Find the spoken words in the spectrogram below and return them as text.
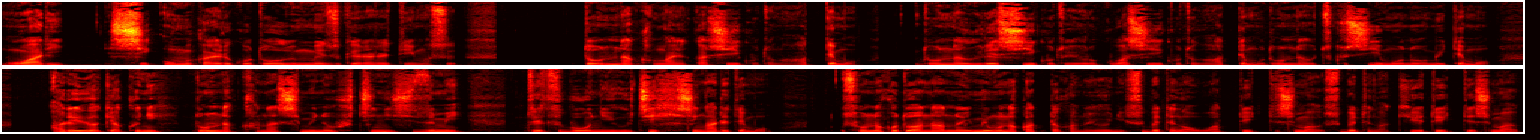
終わり、死を迎えることを運命づけられています。どんな輝かしいことがあっても、どんな嬉しいこと、喜ばしいことがあっても、どんな美しいものを見ても、あるいは逆にどんな悲しみの淵に沈み、絶望に打ちひしがれても、そんなことは何の意味もなかったかのように全てが終わっていってしまう、全てが消えていってしまう。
